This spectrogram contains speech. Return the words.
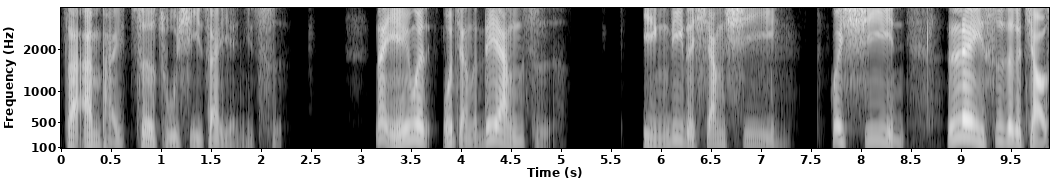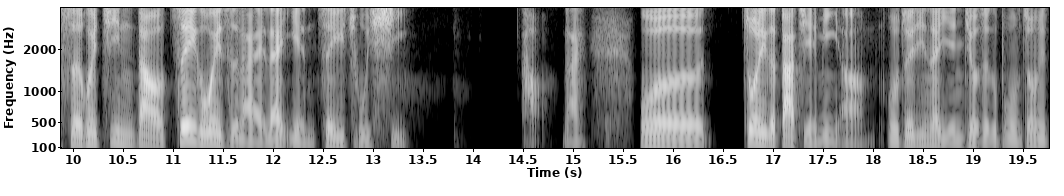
再安排这出戏再演一次。那也因为我讲的量子引力的相吸引，会吸引类似这个角色会进到这个位置来，来演这一出戏。好，来我。做一个大解密啊！我最近在研究这个部分，终于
